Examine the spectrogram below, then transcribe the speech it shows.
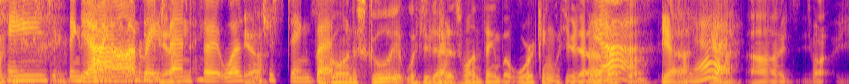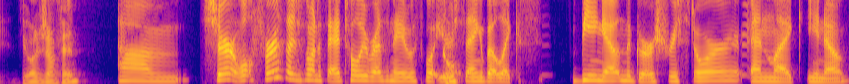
of change and things Yeah, going on that'd right then. So it was Yeah. interesting. So But going to school with your dad Yeah. is one thing, but working with your dad, how'd that Yeah. go? Yeah, Yeah. yeah. Uh, do you want, do you want to jump in? Um, sure. Well, first, I just want to say I totally resonated with what you Cool. were saying about like s- being out in the grocery store and like, you know,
